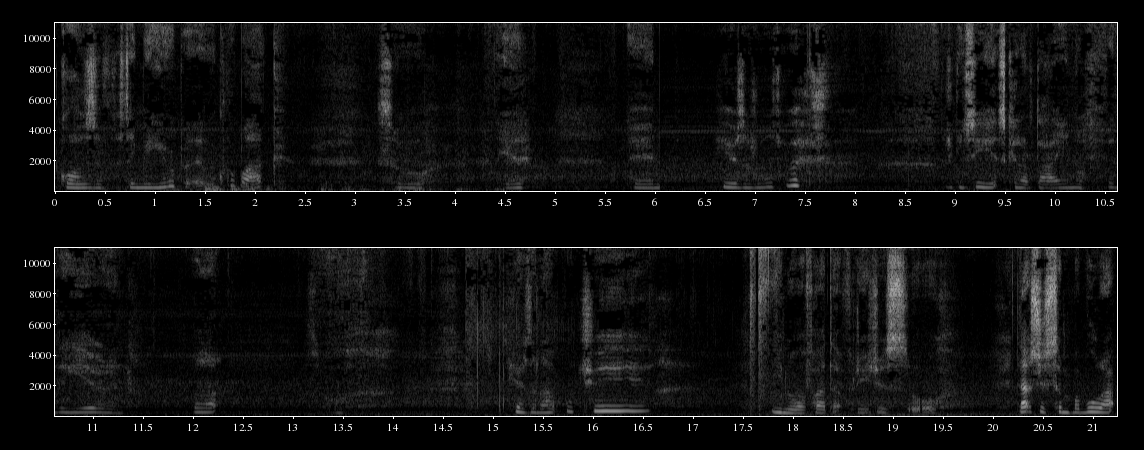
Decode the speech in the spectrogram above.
because of the time of year, but it will grow back. So, yeah. And here's a rose bush. You can see, it's kind of dying off for the year and that. So, here's an apple tree. You know, I've had that for ages, so that's just some bubble wrap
